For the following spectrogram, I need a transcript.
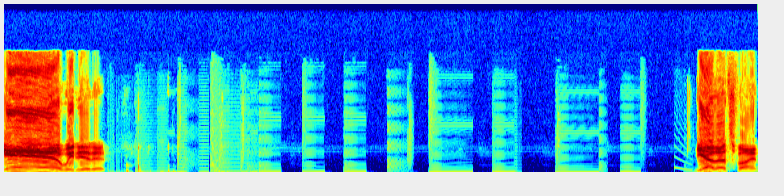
Yeah, we did it. Yeah, that's fine.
